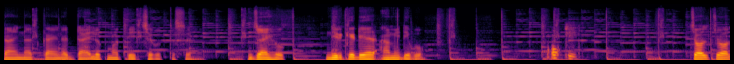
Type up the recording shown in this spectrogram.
কায়নাট কায়নাট ডায়লগ মারতে ইচ্ছে করতেছে। যাই হোক নির্কে ডেয়ার আমি দেব। ওকে চল চল।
